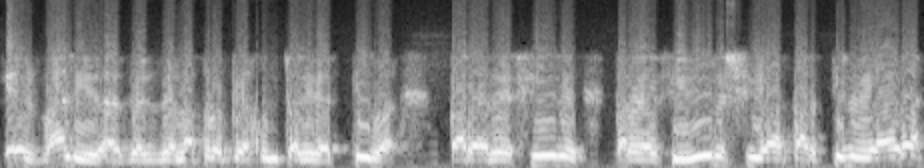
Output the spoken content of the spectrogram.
es válida desde la propia Junta Directiva, para, decir, para decidir si a partir de ahora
